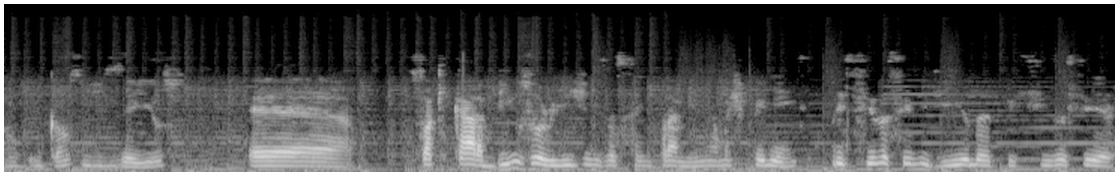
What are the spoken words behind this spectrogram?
Não, não canso de dizer isso. É, Só que, cara, Bills Origins, assim, pra mim é uma experiência que precisa ser vivida, precisa ser,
